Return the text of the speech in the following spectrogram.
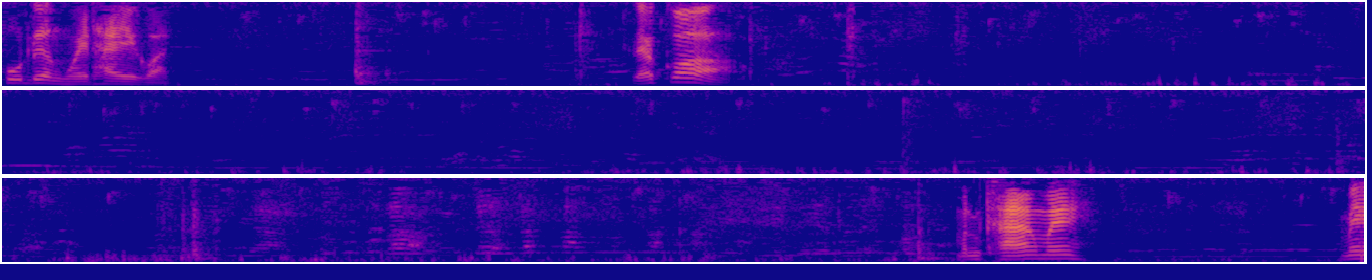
พูดเรื่องหวยไทยก่อน แล้วก็ มันค้างไหม ไม่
